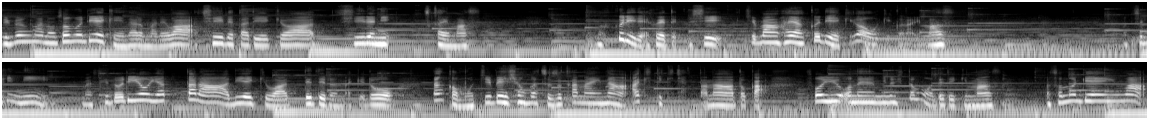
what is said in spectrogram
自分が望む利益になるまでは仕入れた利益は仕入れに使います。福利で増えていくし一番早く利益が大きくなります。次に、まあ、背取りをやったら利益は出てるんだけどなんかモチベーションが続かないな飽きてきちゃったなとかそういうお悩みの人も出てきます。その原因は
